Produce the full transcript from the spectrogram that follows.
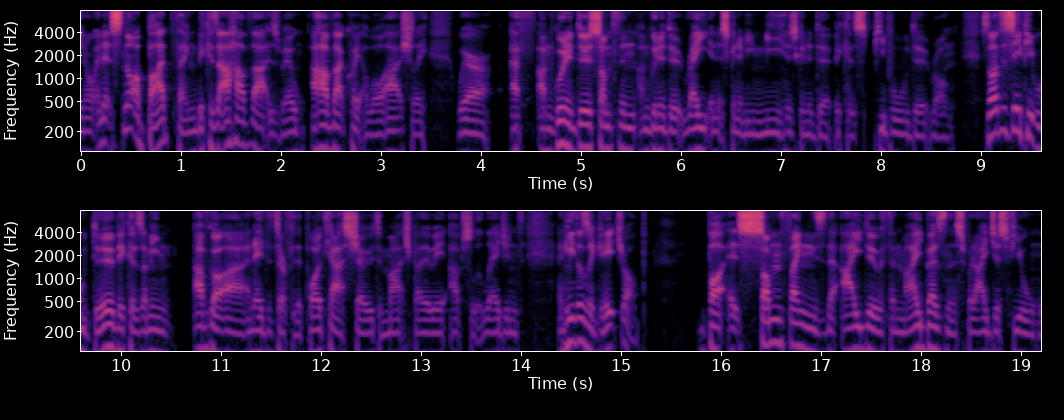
you know, and it's not a bad thing because I have that as well. I have that quite a lot actually, where if I'm going to do something, I'm going to do it right, and it's going to be me who's going to do it because people will do it wrong. It's not to say people do, because I mean, I've got a, an editor for the podcast. Shout out to Match, by the way, absolute legend, and he does a great job. But it's some things that I do within my business where I just feel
